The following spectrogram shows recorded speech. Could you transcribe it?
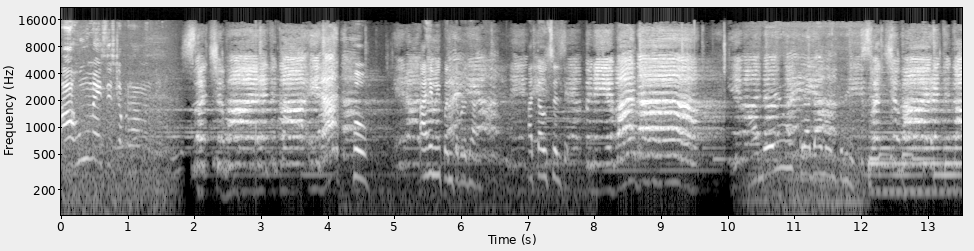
हाँ हूँ मैं इस देश का प्रधानमंत्री। स्वच्छ भारत का इरादा। हो आहे मी पंतप्रधान. आता उचलते. अपने वादा। ये वादा प्रधानमंत्री. स्वच्छ भारत का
